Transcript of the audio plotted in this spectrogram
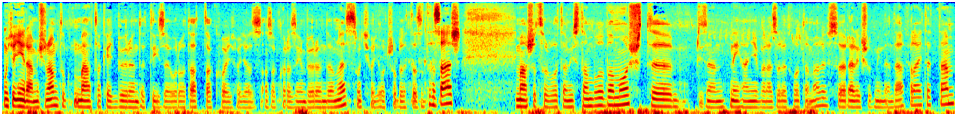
Úgyhogy én rám is rámtukmáltak egy bőröndöt, 10 eurót adtak, hogy, hogy az, az akkor az én bőröndöm lesz, úgyhogy olcsóbb lett az utazás. Másodszor voltam Isztambulban most, tizen néhány évvel ezelőtt voltam először, elég sok mindent elfelejtettem.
